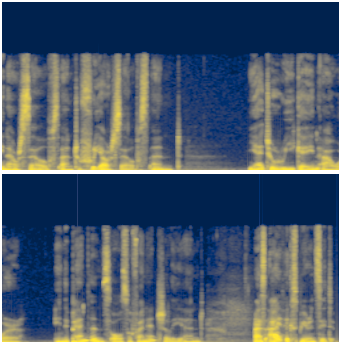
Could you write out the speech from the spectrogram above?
in ourselves and to free ourselves and yeah to regain our independence also financially and as i've experienced it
